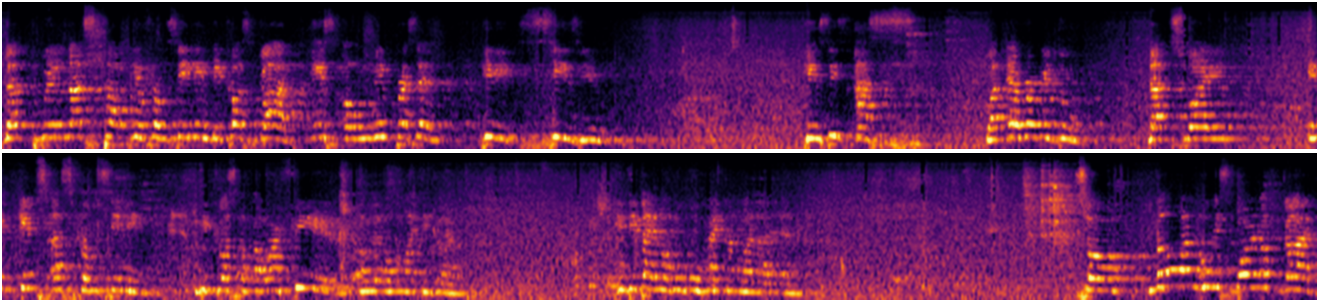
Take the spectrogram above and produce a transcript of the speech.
that will not stop you from sinning because God is omnipresent. He sees you. He sees us. Whatever we do. That's why it keeps us from sinning because of our fear of the Almighty God. Hindi tayo mabubuhay ng wala niyan. So, no one who is born of God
